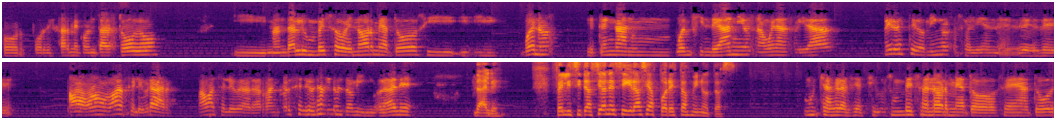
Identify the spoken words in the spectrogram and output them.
por, por dejarme contar todo y mandarle un beso enorme a todos y, bueno, que tengan un buen fin de año, una buena Navidad. Pero este domingo no se olviden de, vamos, vamos, a celebrar, vamos a celebrar, arrancar celebrando el domingo, dale. Dale. Felicitaciones y gracias por estos minutos. Muchas gracias, chicos. Un beso enorme a todos, eh, a todos,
